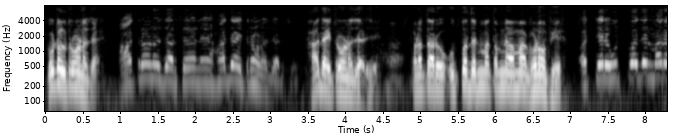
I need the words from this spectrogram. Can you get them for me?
ટોટલ ત્રણ હજાર. આ ત્રણ હજાર છે અને હાદાય ત્રણ હજાર છે. હાદાય ત્રણ હજાર છે. પણ અત્યારે ઉત્પાદનમાં તમને આમાં ઘણો ફેર. અત્યારે ઉત્પાદન મારે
